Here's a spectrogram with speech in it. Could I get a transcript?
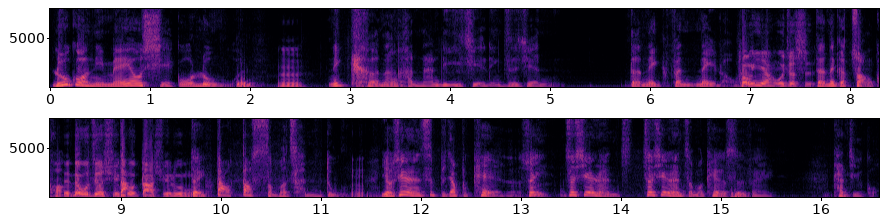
如果你没有写过论文，嗯，你可能很难理解林志坚的那份内容。同意啊，我就是的那个状况。那我只有写过大学论文，对，到到什么程度？嗯，有些人是比较不 care 的，所以这些人，这些人怎么 care 是非？看结果，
